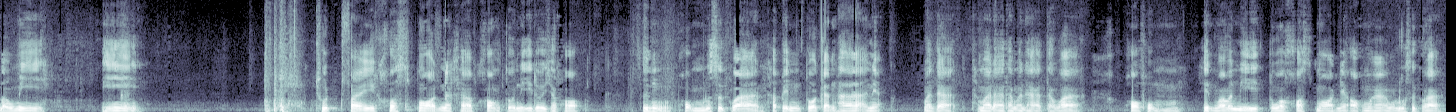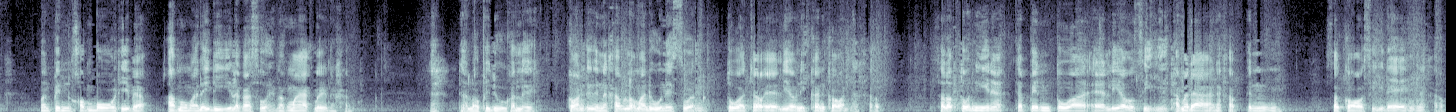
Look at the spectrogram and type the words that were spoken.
เรามีนี่ชุดไฟคอสมอสนะครับ ของตัวนี้โดยเฉพาะ ซึ่งผมรู้สึกว่าถ้าเป็นตัวกันพาอันเนี้ยมันจะธรรมดาธรรมดา แต่ว่าพอผมเห็นว่ามันมีตัวคอสมอสเนี้ยออกมาผมรู้สึกว่า มันเป็นคอมโบที่แบบทำออกมาได้ดีแล้วก็สวยมากๆเลยนะครับเดี๋ยวเราไปดูกันเลย ก่อนอื่นนะครับ เรามาดูในส่วนตัวเจ้าแอเรียลนี้กันก่อนนะครับสำหรับตัวนี้เนี่ยจะเป็นตัวแอเรียลสีธรรมดานะครับ เป็นสกอร์สีแดงนะครับ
